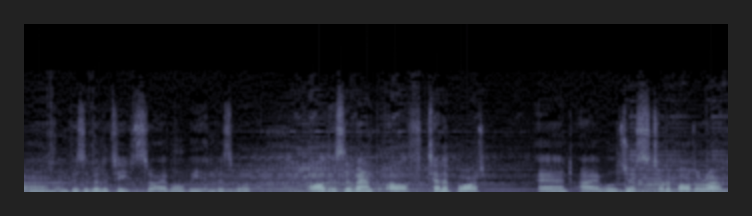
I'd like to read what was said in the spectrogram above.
um, invisibility, so I will be invisible, or this event of teleport, and I will just teleport around.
